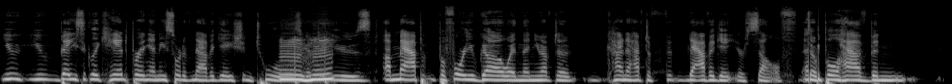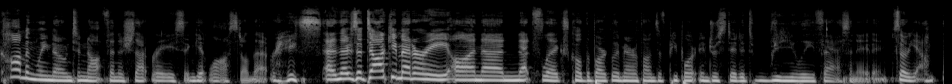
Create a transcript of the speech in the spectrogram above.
you you basically can't bring any sort of navigation tools. Mm-hmm. You have to mm-hmm. use a map before you go, and then you have to kind of have to f- navigate yourself. So people have been commonly known to not finish that race and get lost on that race. And there's a documentary on uh, Netflix called The Barkley Marathons. If people are interested, it's really fascinating. So yeah,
